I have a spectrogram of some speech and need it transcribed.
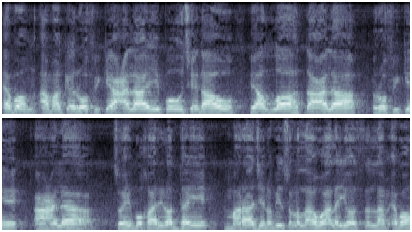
এবং আমাকে রফিকে আলাই পৌঁছে দাও। হে আল্লাহ তাআলা রফিকে আলা। সহি বুখারীর অধ্যায়ে মারা যে নবী সাল্লাল্লাহু আলাইহি আসাল্লাম এবং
